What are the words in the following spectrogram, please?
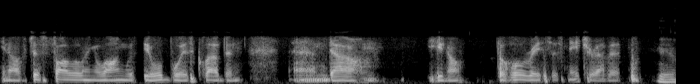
you know just following along with the old boys club and and um, you know the whole racist nature of it. Yeah.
